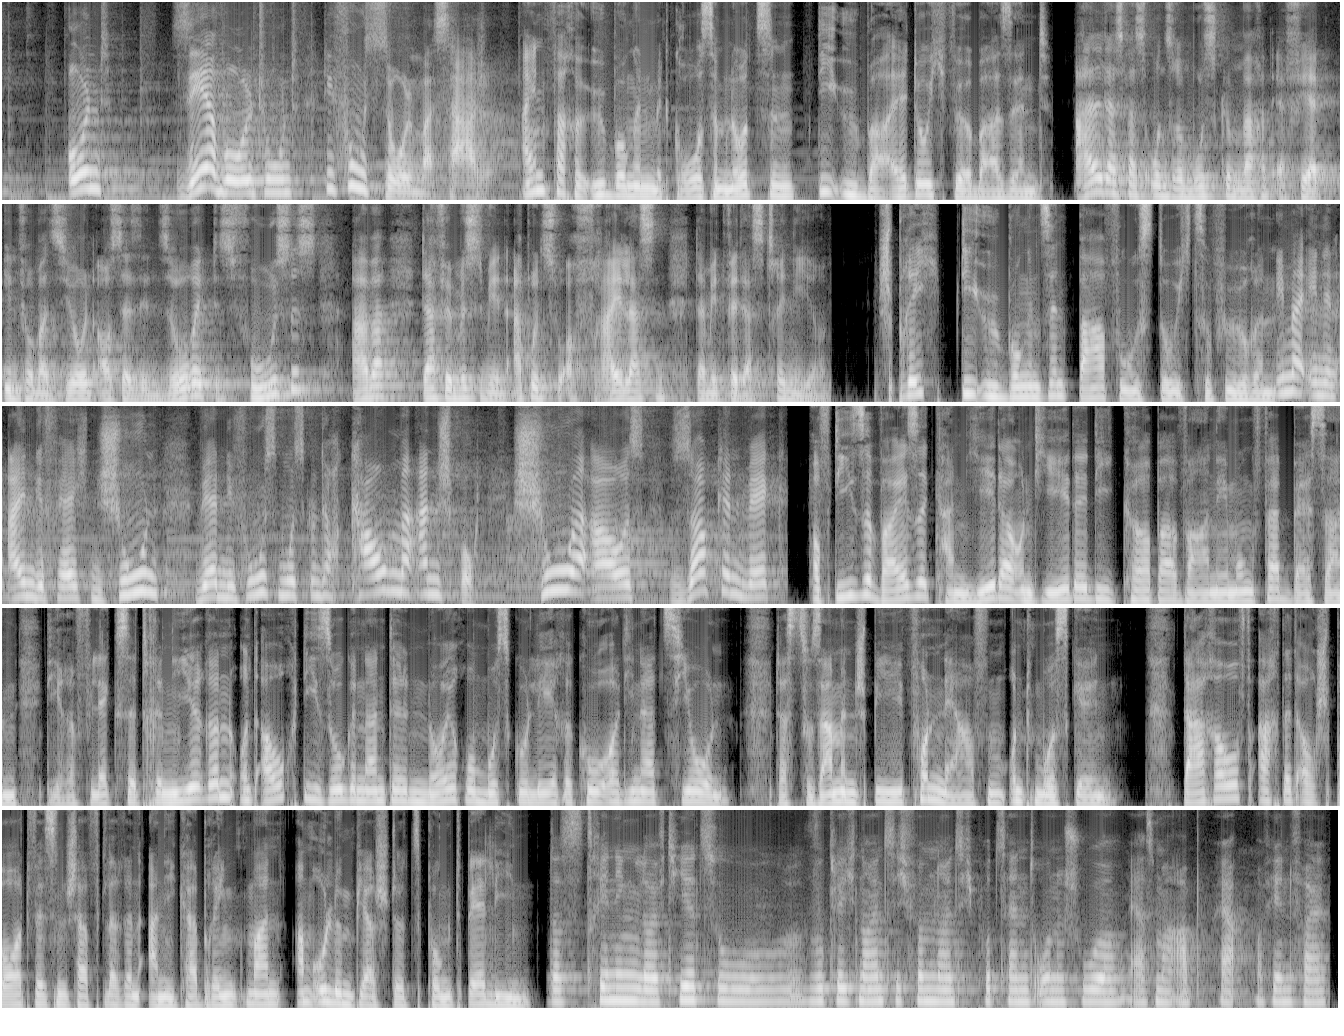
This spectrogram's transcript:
und sehr wohltuend die Fußsohlenmassage. Einfache Übungen mit großem Nutzen, die überall durchführbar sind. All das, was unsere Muskeln machen, erfährt Informationen aus der Sensorik des Fußes, aber dafür müssen wir ihn ab und zu auch freilassen, damit wir das trainieren. Sprich, die Übungen sind barfuß durchzuführen. Immer in den eingefärchten Schuhen werden die Fußmuskeln doch kaum beansprucht. Schuhe aus, Socken weg. Auf diese Weise kann jeder und jede die Körperwahrnehmung verbessern, die Reflexe trainieren und auch die sogenannte neuromuskuläre Koordination, das Zusammenspiel von Nerven und Muskeln. Darauf achtet auch Sportwissenschaftlerin Annika Brinkmann am Olympiastützpunkt Berlin. Das Training läuft hier zu wirklich 90, 95 Prozent ohne Schuhe erstmal ab. Ja, auf jeden Fall.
